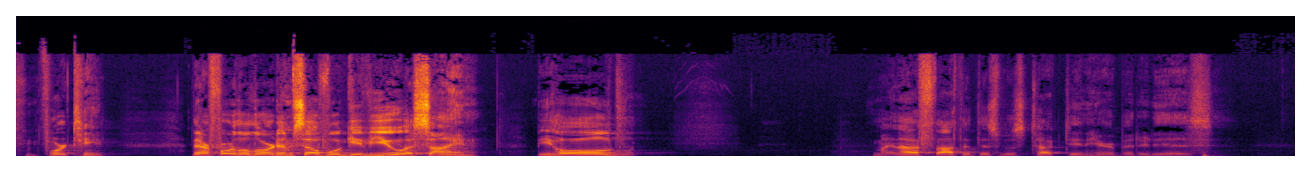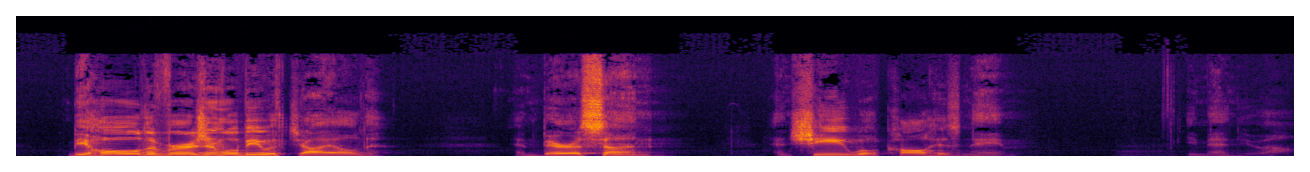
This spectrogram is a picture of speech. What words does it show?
14. Therefore, the Lord himself will give you a sign. Behold, you might not have thought that this was tucked in here, but it is. Behold, a virgin will be with child and bear a son, and she will call his name Emmanuel,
